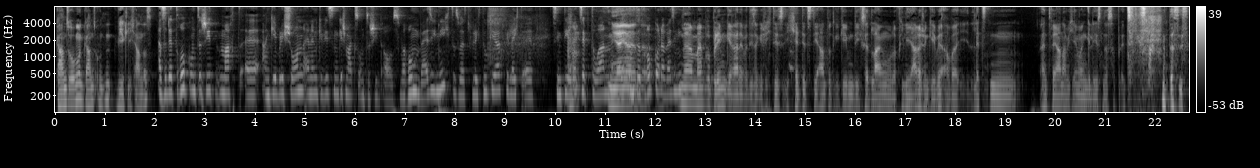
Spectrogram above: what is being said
ganz oben und ganz unten wirklich anders? Also der Druckunterschied macht äh, angeblich schon einen gewissen Geschmacksunterschied aus. Warum, weiß ich nicht. Das weißt vielleicht du, Georg. Vielleicht äh, sind die Rezeptoren äh, unter Druck oder weiß ich nicht. Na, mein Problem gerade bei dieser Geschichte ist, ich hätte jetzt die Antwort gegeben, die ich seit langem oder viele Jahre schon gebe, aber letzten ein, zwei Jahren habe ich irgendwann gelesen, dass er Blödsinn ist. dass es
